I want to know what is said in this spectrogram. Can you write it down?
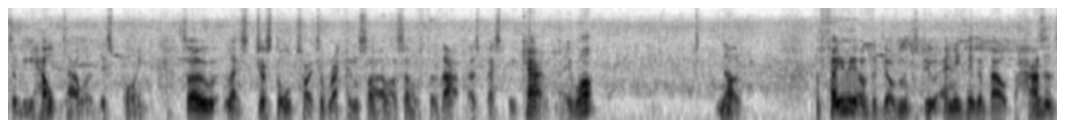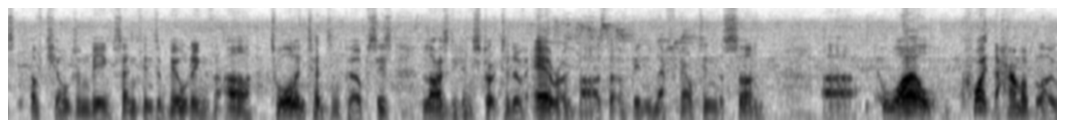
to be helped out at this point. So let's just all try to reconcile ourselves to that as best we can, eh what? No. The failure of the government to do anything about the hazards of children being sent into buildings that are, to all intents and purposes, largely constructed of aero bars that have been left out in the sun, uh, while quite the hammer blow,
